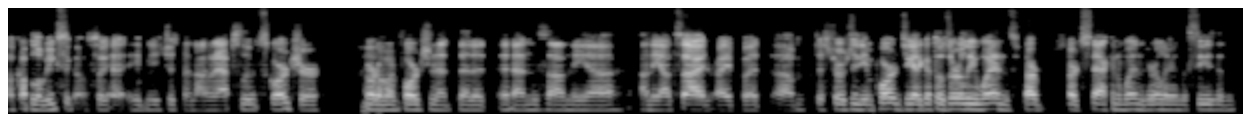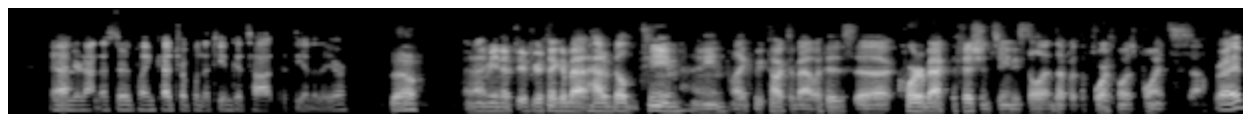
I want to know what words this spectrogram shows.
a couple of weeks ago. So yeah, I mean, he's just been on an absolute scorcher. Sort Yeah. of unfortunate that it, it ends on the uh, on the outside, right? But um, just shows you the importance. You got to get those early wins. Start start stacking wins earlier in the season, and Yeah. then you're not necessarily playing catch up when the team gets hot at the end of the year. So, and I mean, if, if you're thinking about how to build a team, I mean, like we talked about with his uh, quarterback deficiency, and he still ends up with the fourth most points. So, Right?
